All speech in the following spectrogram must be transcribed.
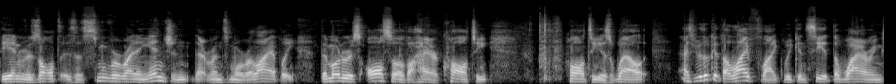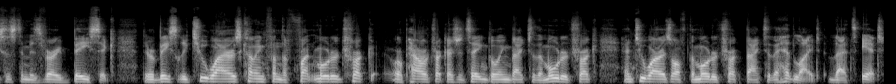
the end result is a smoother running engine that runs more reliably. The motor is also of a higher quality, quality as well. As we look at the Lifelike, we can see that the wiring system is very basic. There are basically two wires coming from the front motor truck, or power truck I should say, and going back to the motor truck, and two wires off the motor truck back to the headlight. That's it.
